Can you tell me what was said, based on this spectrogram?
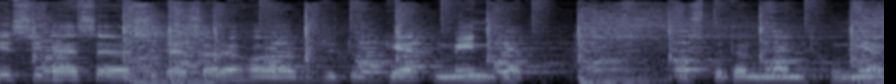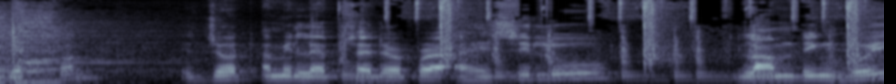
এই চিধাই চিধাই চাই যিটো gate main gate hospital main ধুনীয়া গেটখন য'ত আমি লেফ্ট ছাইডৰ পৰা আহিছিলোঁ লামডিং হৈ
